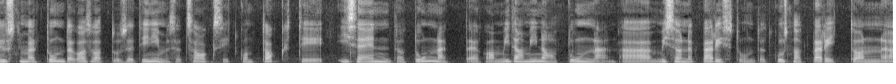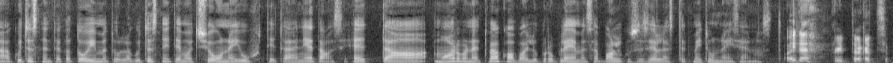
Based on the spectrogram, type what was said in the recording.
just nimelt tundekasvatus, et inimesed saaksid kontakti iseenda tunnetega, mida mina tunnen, mis on need päris tunded, kust nad pärit on, kuidas nendega toime tulla, kuidas neid emotsioone juhtida ja nii edasi, et ma arvan, et väga palju probleeme saab alguse alguse sellest, et me ei tunne iseennast. aitäh, Rita Rätsep,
